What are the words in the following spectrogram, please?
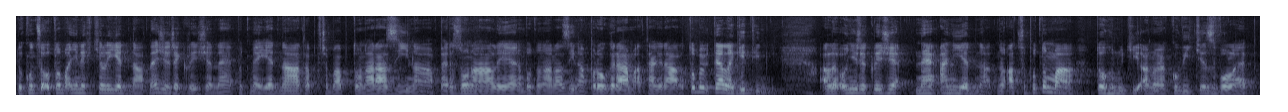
dokonce o tom ani nechtěli jednat. Ne, že řekli, že ne, pojďme jednat a třeba to narazí na personálie nebo to narazí na program a tak dále. To by to je legitimní. Ale oni řekli, že ne ani jednat. No a co potom má to hnutí ano jako vítěz voleb,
